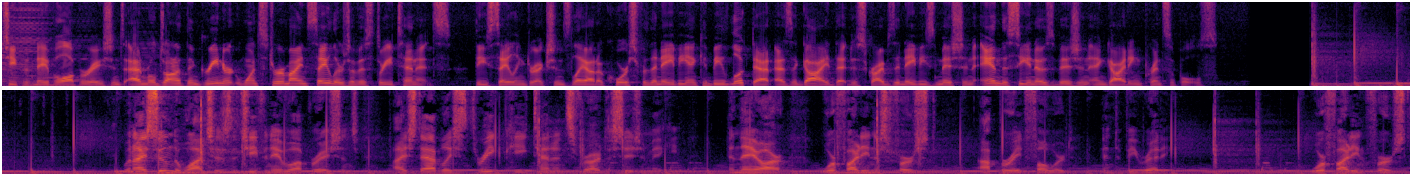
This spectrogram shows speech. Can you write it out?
Chief of Naval Operations, Admiral Jonathan Greenert, wants to remind sailors of his three tenets. These sailing directions lay out a course for the Navy and can be looked at as a guide that describes the Navy's mission and the CNO's vision and guiding principles. When I assumed the watch as the Chief of Naval Operations, I established three key tenets for our decision making, and they are warfighting is first, operate forward, and to be ready. Warfighting first.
